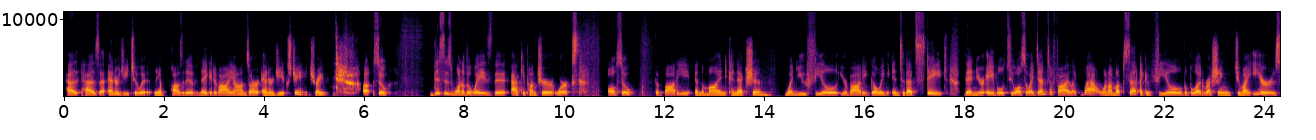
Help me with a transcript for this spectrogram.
has, has uh, energy to it. You know, positive, negative ions are energy exchange, right? Uh, so this is one of the ways that acupuncture works. Also, the body and the mind connection when you feel your body going into that state, then you're able to also identify, like, wow, when I'm upset, I can feel the blood rushing to my ears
